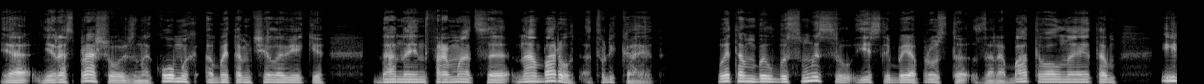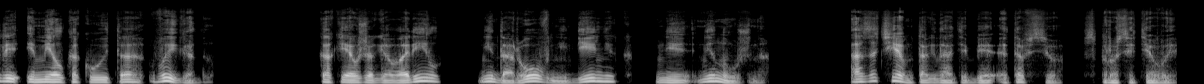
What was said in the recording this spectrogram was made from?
Я не расспрашиваю знакомых об этом человеке. Данная информация, наоборот, отвлекает. В этом был бы смысл, если бы я просто зарабатывал на этом или имел какую-то выгоду. Как я уже говорил, ни даров, ни денег мне не нужно. А зачем тогда тебе это все, спросите вы?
